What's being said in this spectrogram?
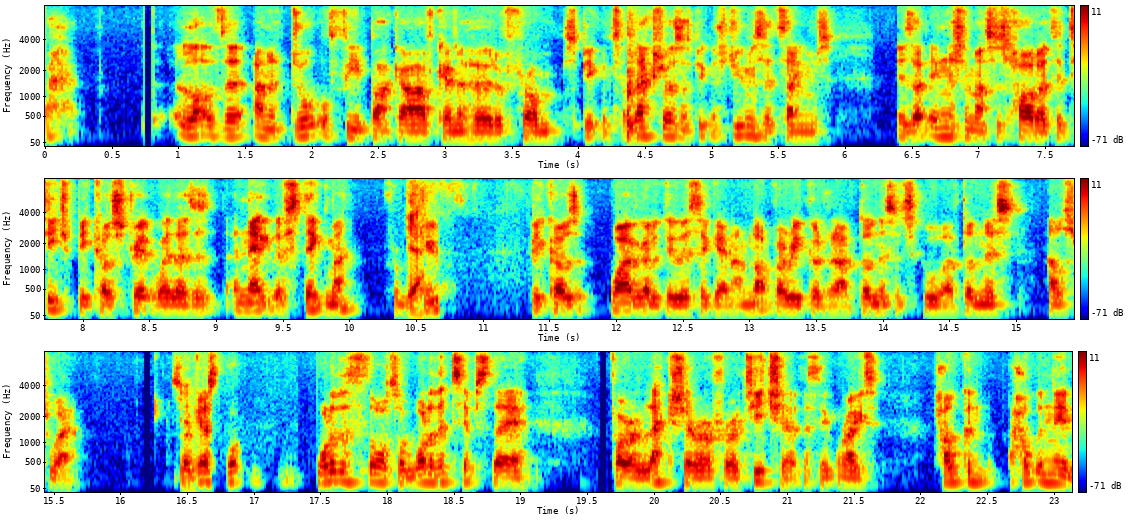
Uh, a lot of the anecdotal feedback I've kind of heard of from speaking to lecturers and speaking to students at times is that English and maths is harder to teach because straight away there's a, a negative stigma from yeah. students because why have I got to do this again? I'm not very good at it. I've done this at school. I've done this elsewhere. So yeah. I guess what what are the thoughts or what are the tips there for a lecturer or for a teacher to think right? How can how can they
